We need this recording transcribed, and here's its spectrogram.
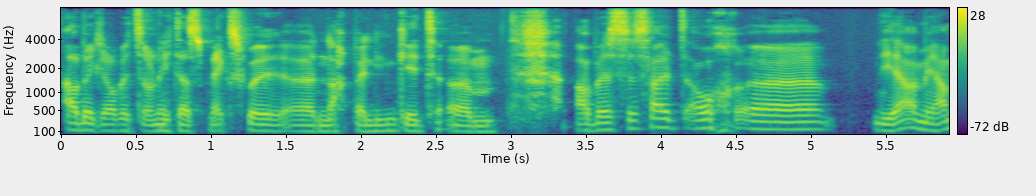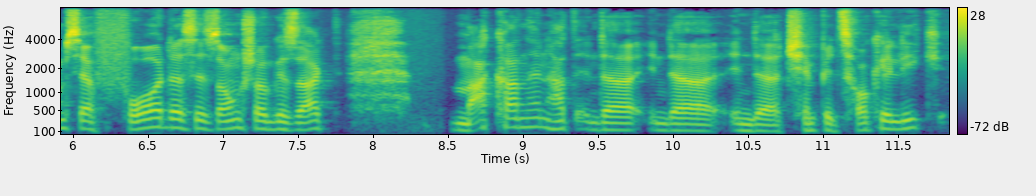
Aber ich glaube jetzt auch nicht, dass Maxwell äh, nach Berlin geht. Ähm, aber es ist halt auch, äh, ja, wir haben es ja vor der Saison schon gesagt, Markkanen hat in der, in, der, in der Champions Hockey League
